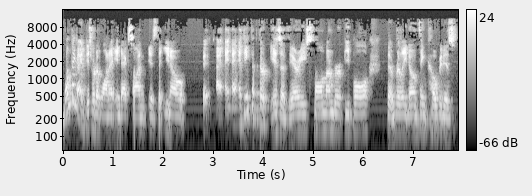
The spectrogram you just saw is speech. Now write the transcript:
One thing I did sort of want to index on is that, you know, I, I, think that there is a very small number of people that really don't think COVID is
